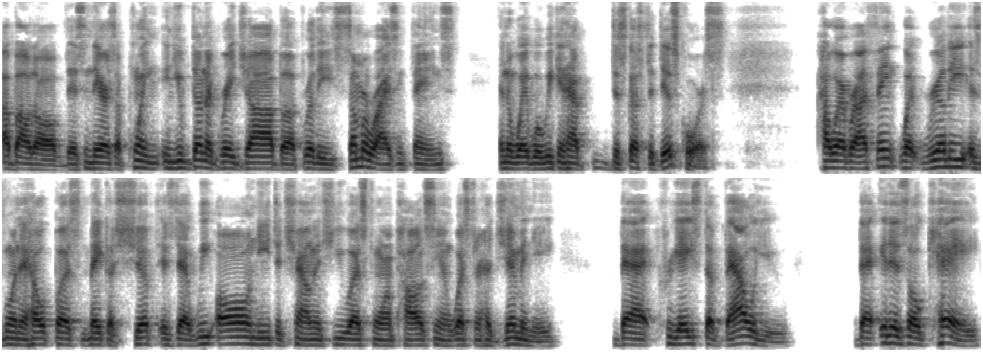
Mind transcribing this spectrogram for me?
about all of this. And there's a point, and you've done a great job of really summarizing things in a way where we can have discuss the discourse. However, I think what really is going to help us make a shift is that we all need to challenge US foreign policy and Western hegemony that creates the value that it is okay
